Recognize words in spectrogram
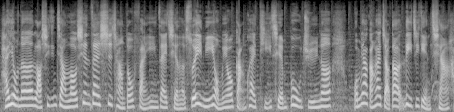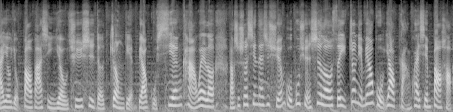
还有呢，老师已经讲喽，现在市场都反映在前了，所以你有没有赶快提前布局呢？我们要赶快找到利基点强，还有有爆发性、有趋势的重点标股，先卡位喽。老师说现在是选股不选市喽，所以重点标股要赶快先报好。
